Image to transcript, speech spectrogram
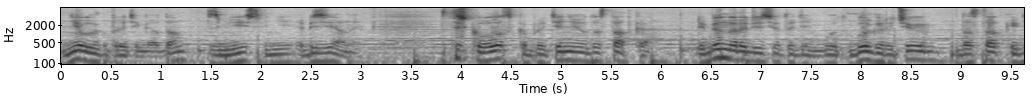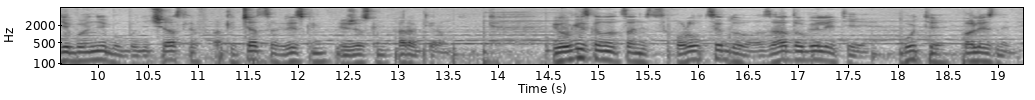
Неблагоприятен годам, змеи, свиньи, обезьяны. Стрижка волос к обретению достатка. Ребенок, родившийся в этот день, будет благоречивым, достатка, где бы он ни был, будет счастлив, отличаться резким и жестким характером. Биологический националист Хорл Цидо за долголетие. Будьте полезными.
